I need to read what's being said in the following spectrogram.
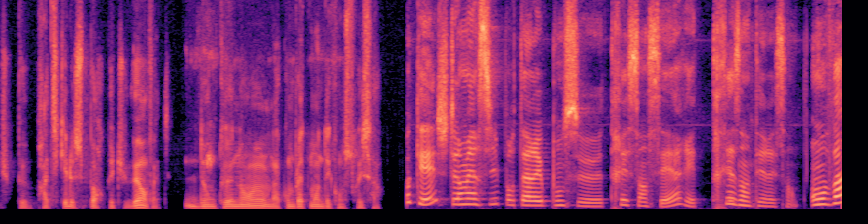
tu peux pratiquer le sport que tu veux, en fait. Donc, non, on a complètement déconstruit ça. Ok, je te remercie pour ta réponse euh, très sincère et très intéressante. On va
